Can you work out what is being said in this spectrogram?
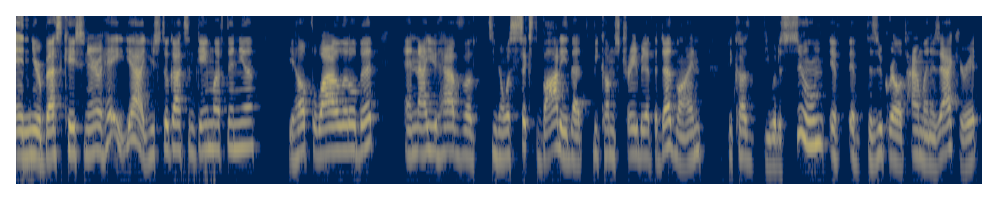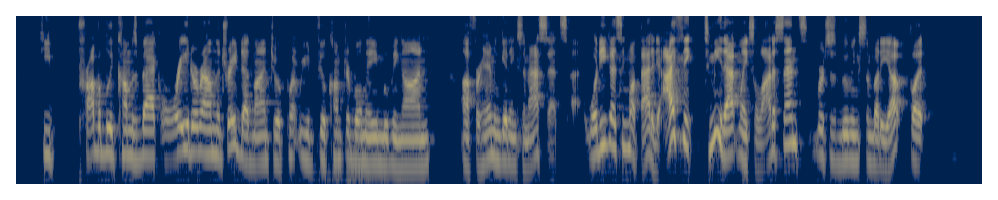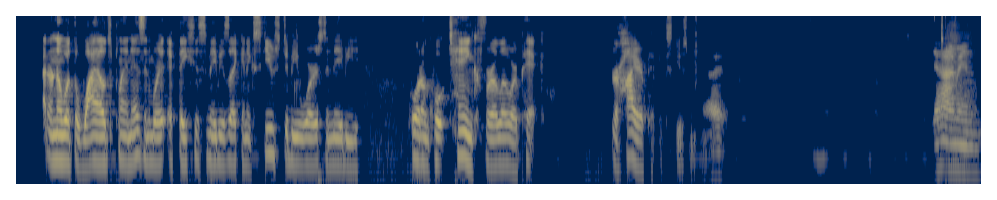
In your best case scenario, hey, yeah, you still got some game left in you. You helped the Wild a little bit and now you have a you know a sixth body that becomes tradable at the deadline because you would assume if if the Zuccarello timeline is accurate, he probably comes back right around the trade deadline to a point where you'd feel comfortable maybe moving on uh, for him and getting some assets. Uh, What do you guys think about that? I think to me that makes a lot of sense versus moving somebody up, but I don't know what the Wild's plan is and where if they just maybe is like an excuse to be worse and maybe quote unquote tank for a lower pick or higher pick, excuse me. Right. Yeah, I mean,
